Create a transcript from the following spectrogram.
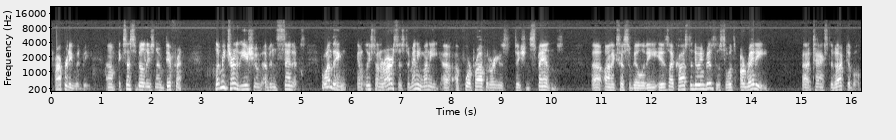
property would be. Um, accessibility is no different. Let me turn to the issue of, of incentives. For one thing, at least under our system, any money uh, a for-profit organization spends uh, on accessibility is a cost of doing business, so it's already uh, tax deductible.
